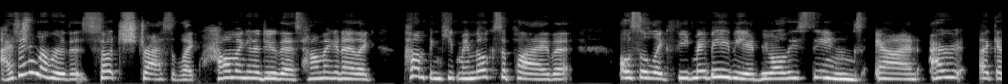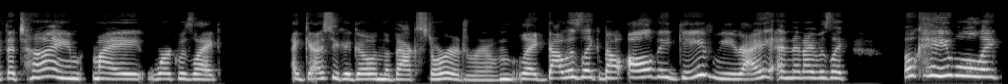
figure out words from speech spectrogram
I just remember that such stress of like, how am I going to do this? How am I going to like pump and keep my milk supply, but also like feed my baby and do all these things. And I, like, at the time, my work was like, I guess you could go in the back storage room. Like that was like about all they gave me, right? And then I was like, okay, well, like,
